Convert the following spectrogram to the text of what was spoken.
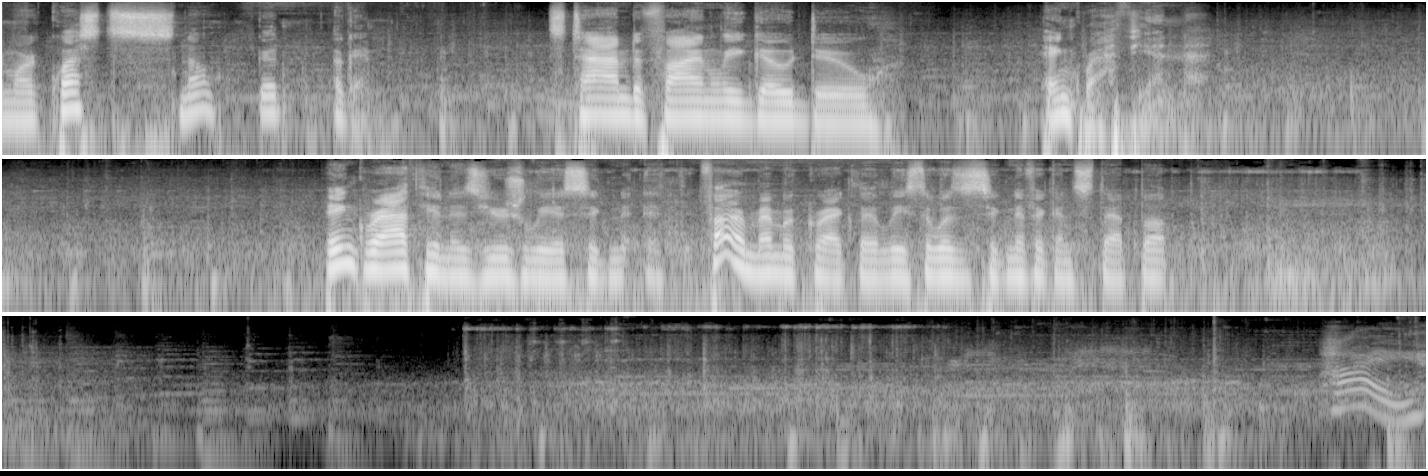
more quests? No? Good. Okay. It's time to finally go do Pink Rathian. Pink Rathian is usually a sign. If I remember correctly, at least it was a significant step up. Hi.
